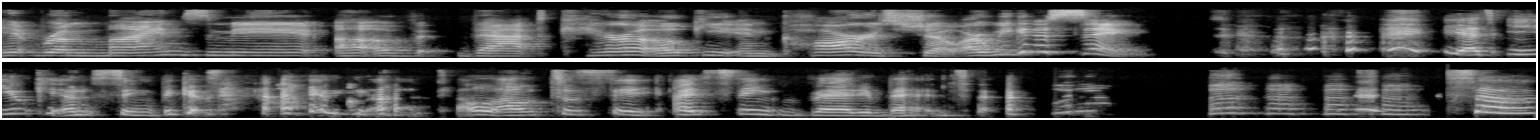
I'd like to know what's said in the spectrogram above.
It reminds me of that karaoke in cars show. Are we going to sing? yes, you can sing because I'm not allowed to sing. I sing very bad. so,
